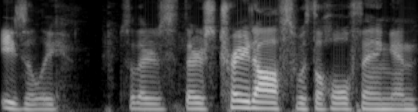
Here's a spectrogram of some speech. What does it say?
easily. So there's there's trade-offs with the whole thing and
